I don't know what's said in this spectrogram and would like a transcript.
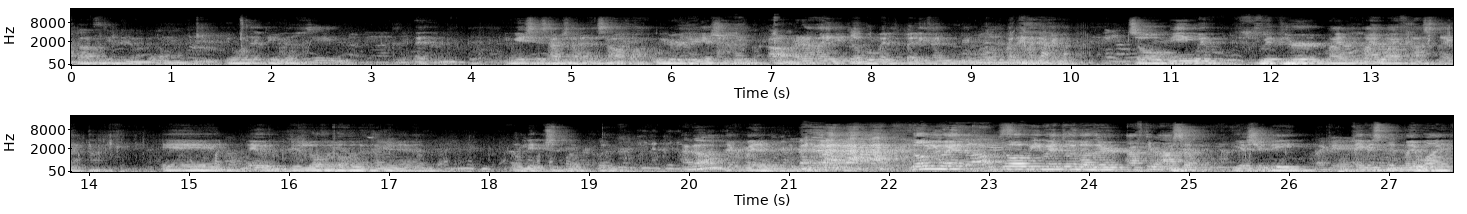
dapat hindi ng dalawa? Yung mga tingin kasi eh, yung may sinasabi sa akin asawa ko, we were here yesterday. Oh. Parang nakaingit na bumalik-balikan yung mga panahon na ganun. So, being with with her, my my wife last night, eh, ayun, niloloko-loko lang kami na mag-lips, mag, mag, Ano? Never mind. Never mind. no, you went. No, we went to another after ASAP yesterday. Okay. I visited my wife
